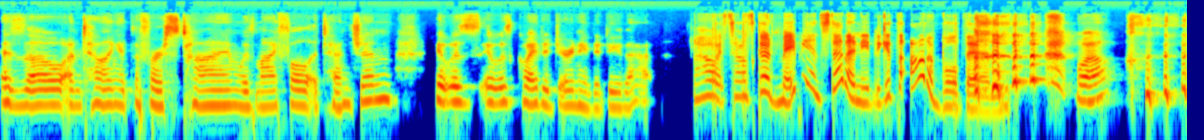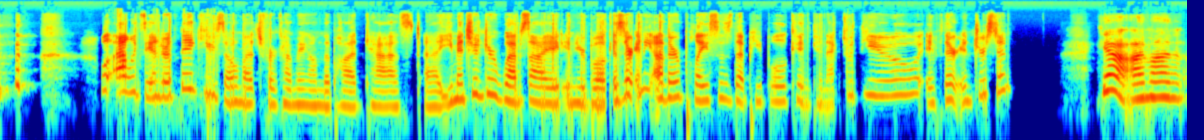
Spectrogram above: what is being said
as though I'm telling it the first time with my full attention. It was it was quite a journey to do that. Oh, it sounds good. Maybe instead I need to get the Audible then. well, well, Alexandra, thank you so much for coming on the podcast. Uh, you mentioned your website in your book. Is there any other places that people can connect with you if they're interested? Yeah, I'm on.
